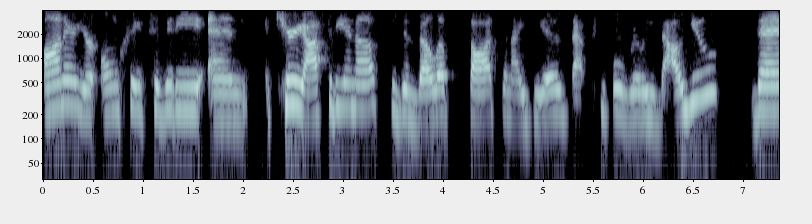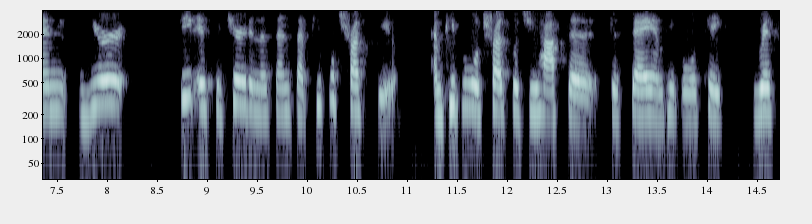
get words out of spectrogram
honor your own creativity and curiosity enough to develop thoughts and ideas that people really value then your seat is secured in the sense that people trust you and people will trust what you have to to say and people will take risks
